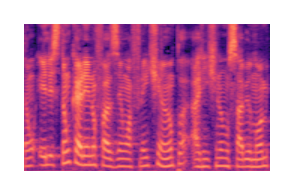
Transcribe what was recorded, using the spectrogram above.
Então, eles estão querendo fazer uma frente ampla. A gente não sabe o nome.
